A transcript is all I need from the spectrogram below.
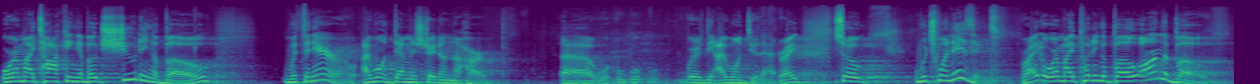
Or am I talking about shooting a bow with an arrow? I won't demonstrate on the harp. Uh, where the, I won't do that, right? So, which one is it, right? Or am I putting a bow on the bow?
